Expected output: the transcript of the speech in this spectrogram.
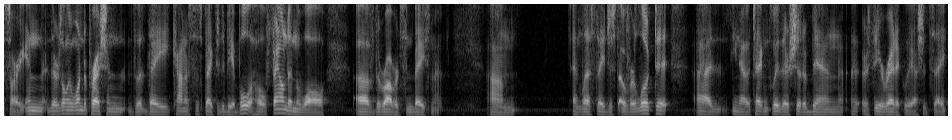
sorry in there's only one depression that they kind of suspected to be a bullet hole found in the wall of the Robertson basement. Um, unless they just overlooked it, uh, you know, technically there should have been, or theoretically I should say,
